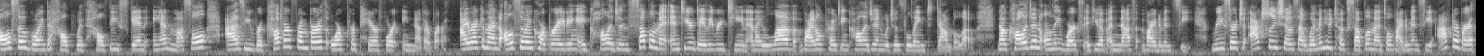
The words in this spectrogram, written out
also going to help with with healthy skin and muscle as you recover from birth or prepare for another birth. I recommend also incorporating a collagen supplement into your daily routine, and I love Vital Protein Collagen, which is linked down below. Now, collagen only works if you have enough vitamin C. Research actually shows that women who took supplemental vitamin C after birth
